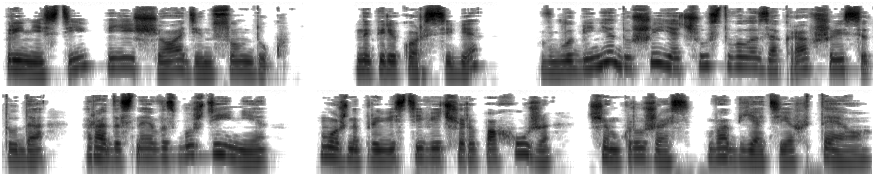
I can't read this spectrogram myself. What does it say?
принести еще один сундук. Наперекор себе, в глубине души я чувствовала закравшееся туда радостное возбуждение. Можно провести вечеры похуже, чем кружась в объятиях Тео.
